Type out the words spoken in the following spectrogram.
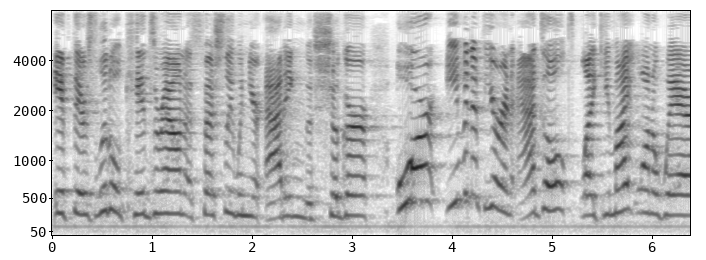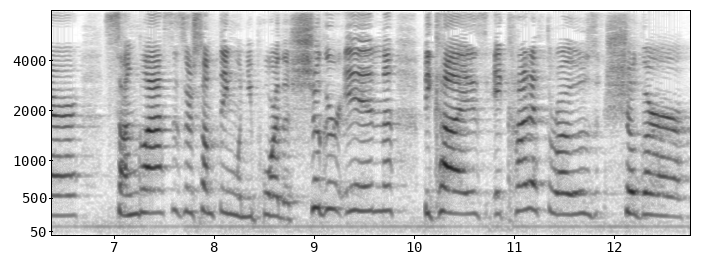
if there's little kids around, especially when you're adding the sugar, or even if you're an adult, like you might want to wear sunglasses or something when you pour the sugar in because it kind of throws sugar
